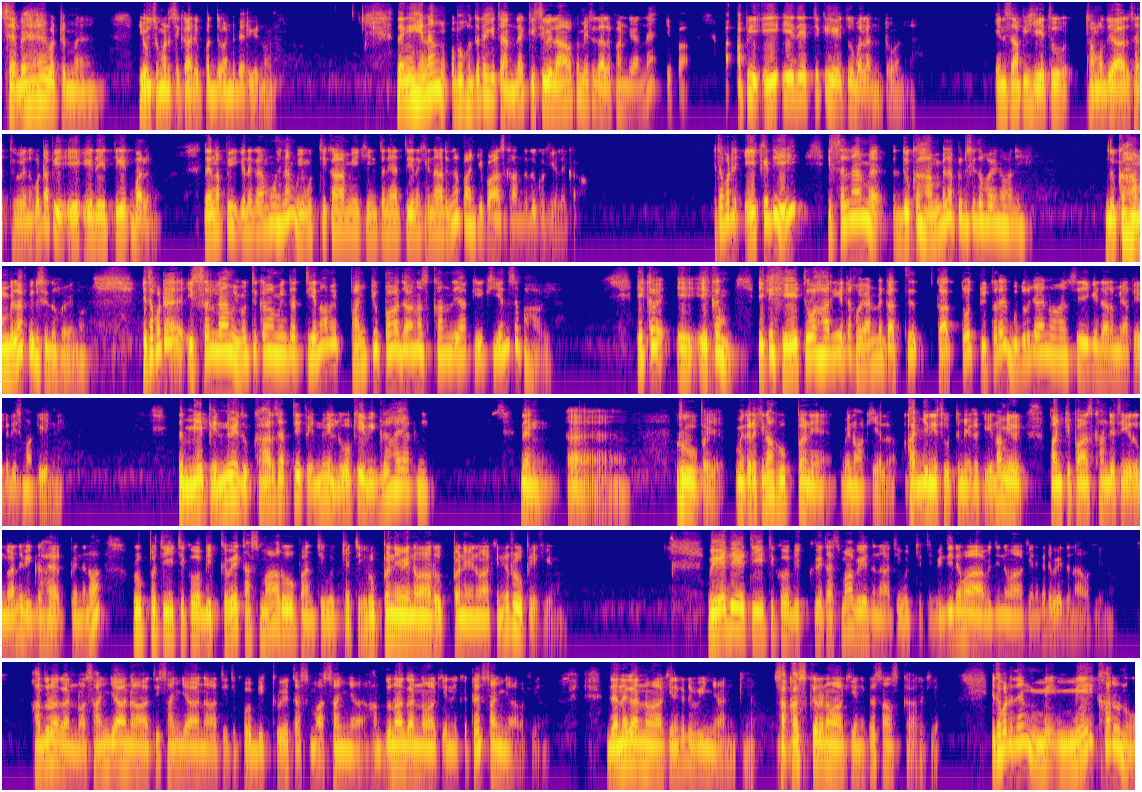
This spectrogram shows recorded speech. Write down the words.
සැබෑවටම යොසුමනසිකාරි පද්දවන්න බැරිගෙනවා දැන් එහෙනම් ඔබ හොඳට හිතන්න කිසි වෙලාවක මේක ගලපන්න යන්න එපා. අපි ඒ ඒ දේත් එක හේතුව බලන්න ඕන. එනිසා අපි හේතු සමුදයාර සත්‍ය වෙනකොට අපි ඒ ඒ දේත් එක බලමු. දැන් අපි ඉගෙන ගමු එහෙනම් විමුක්තිකාමී චින්තනයක් තියෙන කෙනාට දෙන පංච පාස්කන්ධ දුක කියලා එකක්. එතකොට ඒකෙදී ඉස්සල්ලාම දුක හම්බෙලා පිරිසිදු හොයනවනේ. දුක හම්බෙලා පිරිසිදු හොයනවා. එතකොට ඉස්සල්ලාම විමුක්තිකාමින්ට තියෙනවා මේ පංච උපාදානස්කන්ධයක් කියන ස්වභාවය. ඒක ඒක ඒක හේතුව හරියට හොයන්න ගත්ත ගත්තොත් විතරයි බුදුරජාණන් වහන්සේගේ ධර්මයක් ඒකට ඉස්මතු වෙන්නේ. දැන් මේ පෙන්වුවේ දුක්ඛාර සත්‍ය පෙන්වුවේ ලෝකේ විග්‍රහයක්නේ. දැන් රූපය මේකට කියනවා රුප්පණය වෙනවා කියලා. කජ්ජනී සූත්‍රය මේක කියනවා මේ පංචපාස්කන්ධය තේරුම් ගන්න විග්‍රහයක් පෙන්නනවා. රුප්පතීතිකෝ භික්කවේ තස්මා රූපන්ති උච්චති. රුප්පණය වෙනවා රුප්පණය වෙනවා කියන එක රූපය කියනවා. වේදේ තීතිකෝ භික්කවේ තස්මා වේදනාති උච්චති. විඳිනවා විඳිනවා කියන එකට වේදනාව කියනවා. හඳුනා ගන්නවා සංජානාති සංජානාතිතිකෝ භික්කවේ තස්මා සංඥා. හඳුනා ගන්නවා කියන එකට සංඥාව කියනවා. දැනගන්නවා කියන එකට විඥාන කියනවා. සකස් කරනවා කියන එක සංස්කාර කිය. එතකොට දැන් මේ කරුණු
